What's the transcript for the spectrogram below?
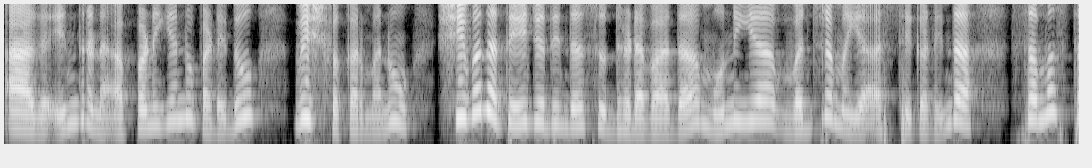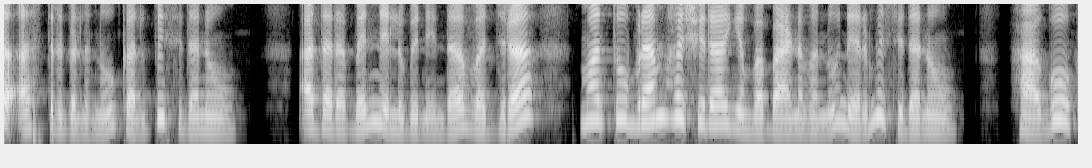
ಆಗ ಇಂದ್ರನ ಅಪ್ಪಣೆಯನ್ನು ಪಡೆದು ವಿಶ್ವಕರ್ಮನು ಶಿವನ ತೇಜದಿಂದ ಸುದೃಢವಾದ ಮುನಿಯ ವಜ್ರಮಯ ಅಸ್ಥಿಗಳಿಂದ ಸಮಸ್ತ ಅಸ್ತ್ರಗಳನ್ನು ಕಲ್ಪಿಸಿದನು. ಅದರ ಬೆನ್ನೆಲುಬಿನಿಂದ ವಜ್ರ ಮತ್ತು ಬ್ರಹ್ಮಶಿರ ಎಂಬ ಬಾಣವನ್ನು ನಿರ್ಮಿಸಿದನು ಹಾಗೂ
